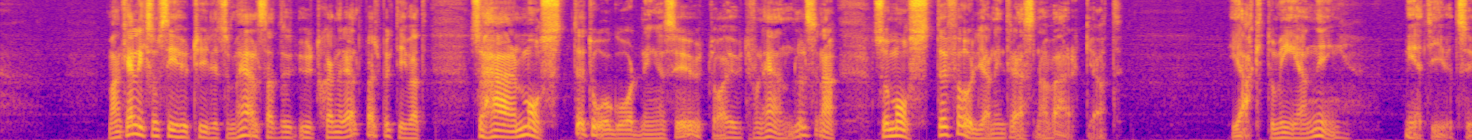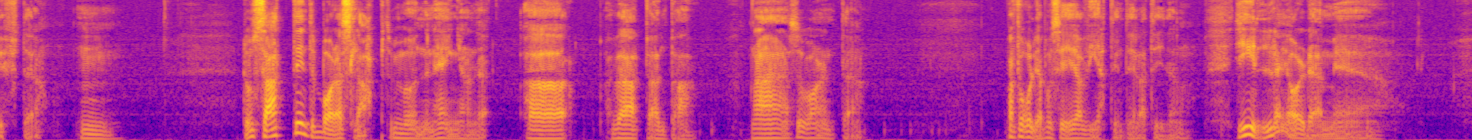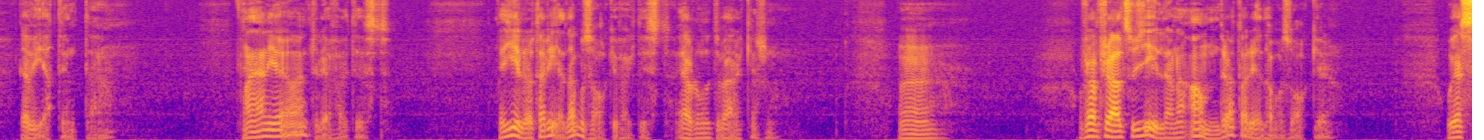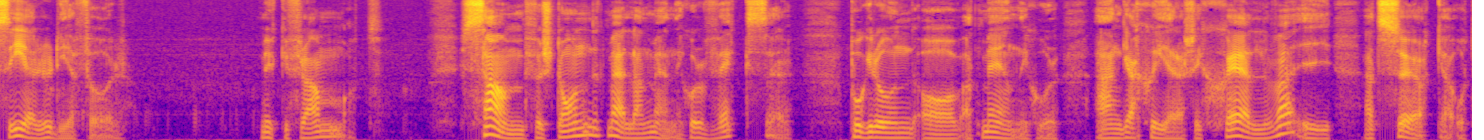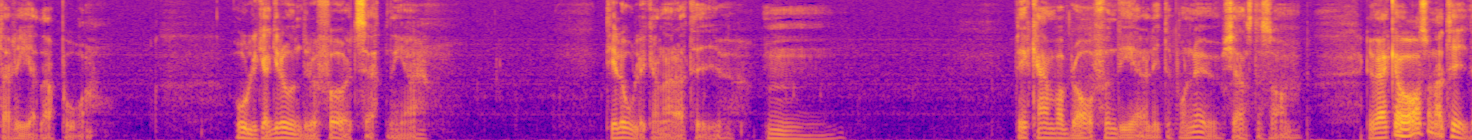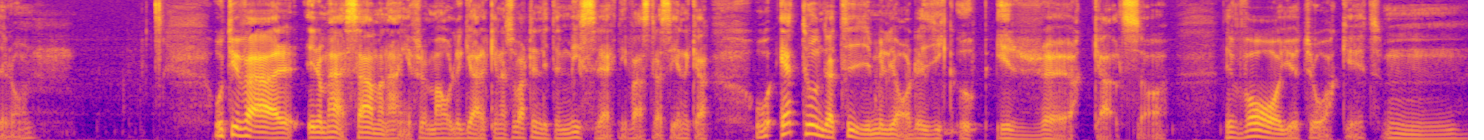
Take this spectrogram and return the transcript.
Man kan liksom se hur tydligt som helst att ur ett generellt perspektiv att så här måste tågordningen se ut. Va? Utifrån händelserna så måste följande intressen ha verkat i akt och mening med ett givet syfte. Mm. De satt inte bara slappt med munnen hängande. Uh, vänta. Nej, så var det inte. Varför håller jag på att säga jag vet inte hela tiden? Gillar jag det där med jag vet inte? Nej, det gör jag inte det faktiskt. Jag gillar att ta reda på saker faktiskt, även om det inte verkar så. Mm. Och framförallt så gillar när andra tar reda på saker. Och jag ser hur det för mycket framåt. Samförståndet mellan människor växer på grund av att människor engagerar sig själva i att söka och ta reda på olika grunder och förutsättningar till olika narrativ. Mm. Det kan vara bra att fundera lite på nu, känns det som. Det verkar vara sådana tider då. Och tyvärr i de här sammanhangen för de här oligarkerna så vart det en liten missräkning för AstraZeneca. Och 110 miljarder gick upp i rök alltså. Det var ju tråkigt. Mm.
